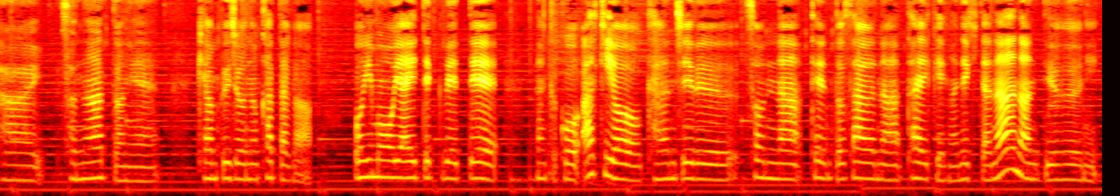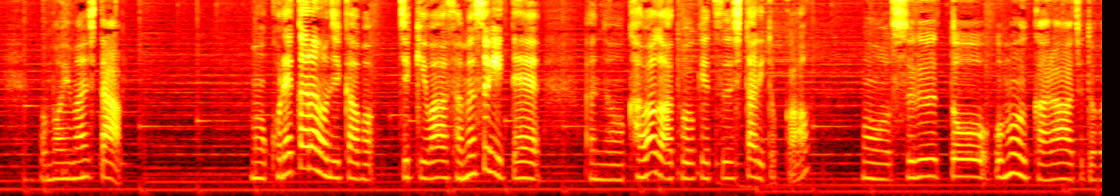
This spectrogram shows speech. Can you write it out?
はいその後ねキャンプ場の方がお芋を焼いてくれてなんかこう秋を感じるそんなテントサウナ体験ができたななんていう風に思いましたもうこれからの時間は時期は寒すぎてあの川が凍結したりとかもうすると思うからちょっと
